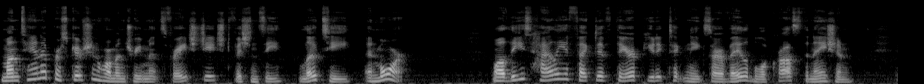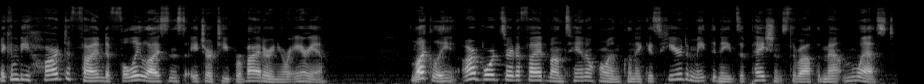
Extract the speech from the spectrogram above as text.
Montana prescription hormone treatments for HGH deficiency, low T, and more. While these highly effective therapeutic techniques are available across the nation, it can be hard to find a fully licensed HRT provider in your area. Luckily, our board certified Montana Hormone Clinic is here to meet the needs of patients throughout the Mountain West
